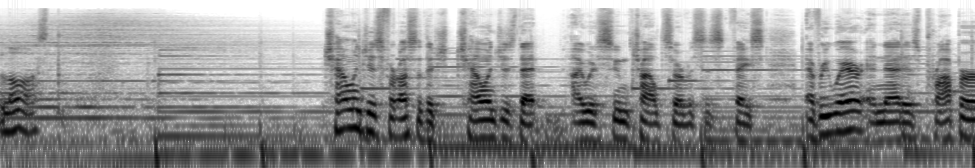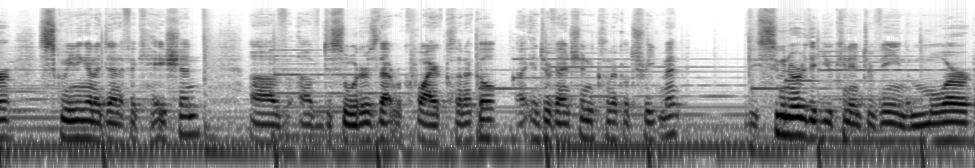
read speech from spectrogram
lost challenges for us are the challenges that I would assume child services face everywhere, and that is proper screening and identification of, of disorders that require clinical uh, intervention, clinical treatment. The sooner that you can intervene, the more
